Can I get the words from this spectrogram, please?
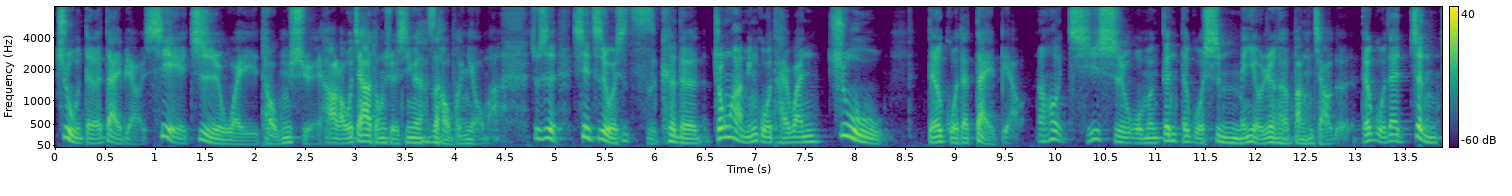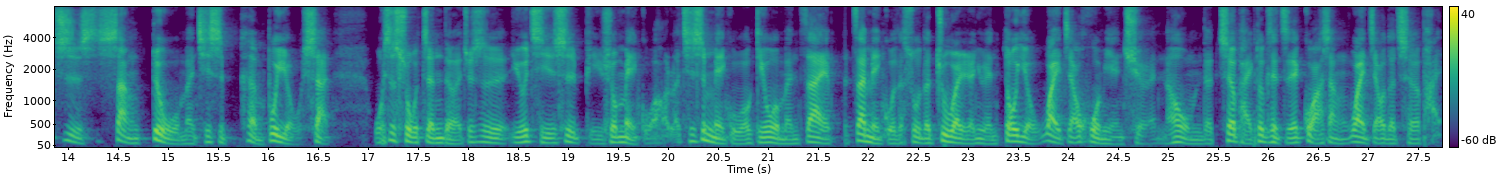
驻德代表谢志伟同学。好了，我叫他同学是因为他是好朋友嘛。就是谢志伟是此刻的中华民国台湾驻德国的代表。然后，其实我们跟德国是没有任何邦交的。德国在政治上对我们其实很不友善。我是说真的，就是尤其是比如说美国好了，其实美国给我们在在美国的所有的驻外人员都有外交豁免权，然后我们的车牌都可以直接挂上外交的车牌，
